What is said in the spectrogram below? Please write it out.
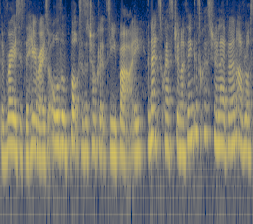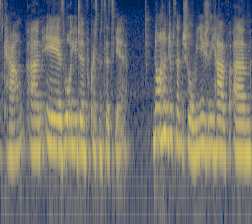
the roses, the heroes, all the boxes of chocolates you buy. The next question, I think is question 11, I've lost count, um, is what are you doing for Christmas this year? Not 100% sure. We usually have um,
